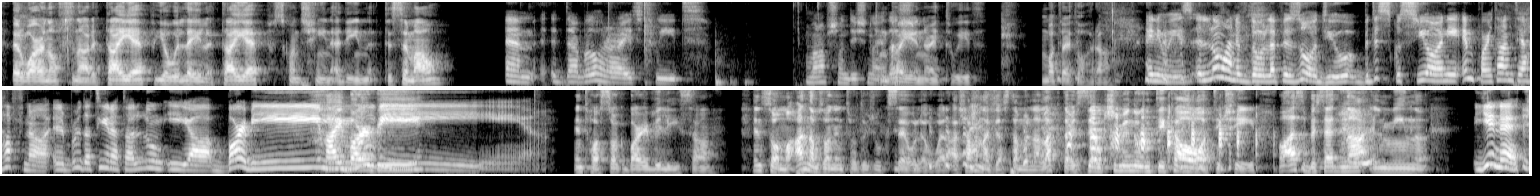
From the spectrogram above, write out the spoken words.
Il-wara nofsinhar it-tajjeb jew il-lejl it-tajjeb skont x'ħin qegħdin tisimgħu. Id-darba l-oħra rajt tweet. Ma nafx għandix ngħid. Anka jien rajt tweet. Mbagħad rajt oħra. Anyways, illum ħanibdew l-episodju b'diskussjoni importanti ħafna. Il-brudatina tal-lum hija Barbie. Hi Barbie. Int tħossok Barbie Lisa. Insomma, għanna bżon introduċuk sew l-ewwel, għax aħna ġast għamilna l-aktar żewġ minuti kaotiċi. U għas bisedna il-min. Jienet!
